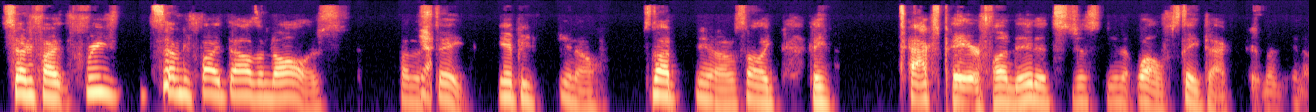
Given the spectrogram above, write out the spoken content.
seventy five free seventy five thousand dollars from the Yeah. state. Can't be. You know, it's not. You know, it's not like they taxpayer funded. It's just you know, well, state taxpayer, but you know.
